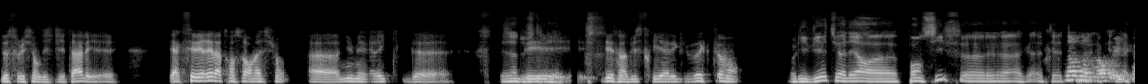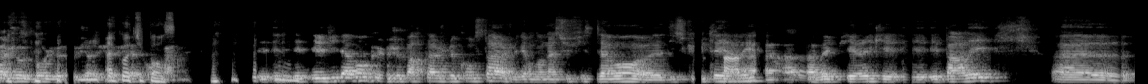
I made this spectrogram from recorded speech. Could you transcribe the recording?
de solutions digitales et, et accélérer la transformation numérique de des industriels. Des, des industriels exactement. Olivier, tu as l'air euh, pensif. Euh, non, non, non, mais pas, je, je, à quoi tu penses? Évidemment que je partage le constat. Je veux dire, on en a suffisamment euh, discuté à, à, avec Pierrick et, et, et parlé. Euh,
